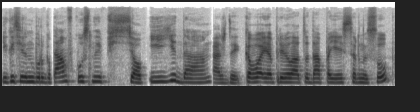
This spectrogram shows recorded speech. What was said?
Екатеринбурга. Там вкусное все. И еда. Каждый, кого я привела туда поесть сырный суп,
